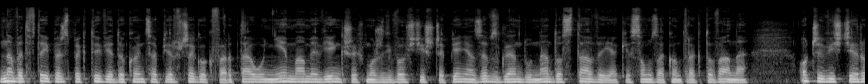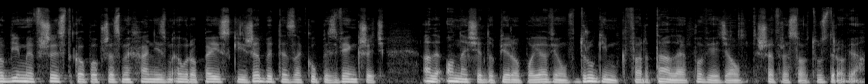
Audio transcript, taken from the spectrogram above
Nawet w tej perspektywie do końca pierwszego kwartału nie mamy większych możliwości szczepienia ze względu na dostawy, jakie są zakontraktowane. Oczywiście robimy wszystko poprzez mechanizm europejski, żeby te zakupy zwiększyć, ale one się dopiero pojawią w drugim kwartale, powiedział szef resortu zdrowia.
